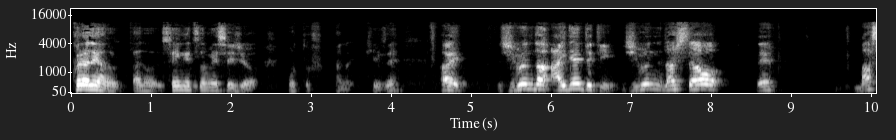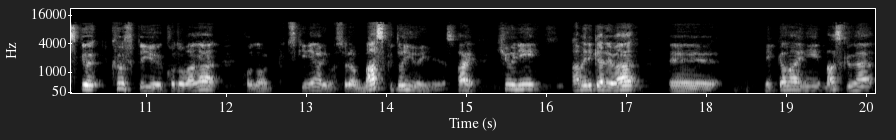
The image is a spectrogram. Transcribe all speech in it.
これはね、あの、あの先月のメッセージをもっと、あの、聞いてね。はい。自分のアイデンティティ、自分らしさを、ね、マスク、クフという言葉がこの月にあります。それはマスクという意味です。はい。急にアメリカでは、えー、3日前にマスクが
